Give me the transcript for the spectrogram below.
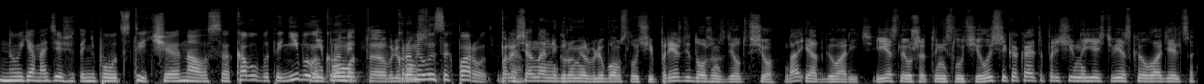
Ну, я надеюсь, это не повод стричь на лысо кого бы то ни было, не кроме, повод, э, в любом кроме лысых пород. Профессиональный да. грумер в любом случае прежде должен сделать все, да, и отговорить. И если уж это не случилось, и какая-то причина есть веская у владельца,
